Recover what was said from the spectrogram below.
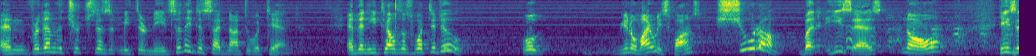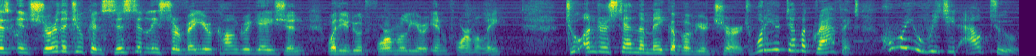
And for them, the church doesn't meet their needs, so they decide not to attend. And then he tells us what to do. Well, you know, my response, shoot them. But he says, no. He says, ensure that you consistently survey your congregation, whether you do it formally or informally, to understand the makeup of your church. What are your demographics? Who are you reaching out to?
